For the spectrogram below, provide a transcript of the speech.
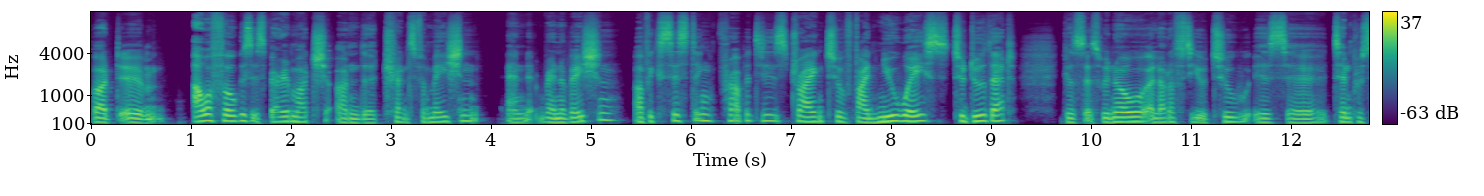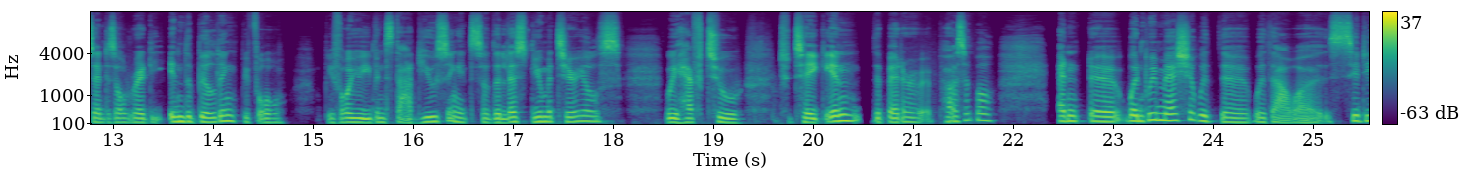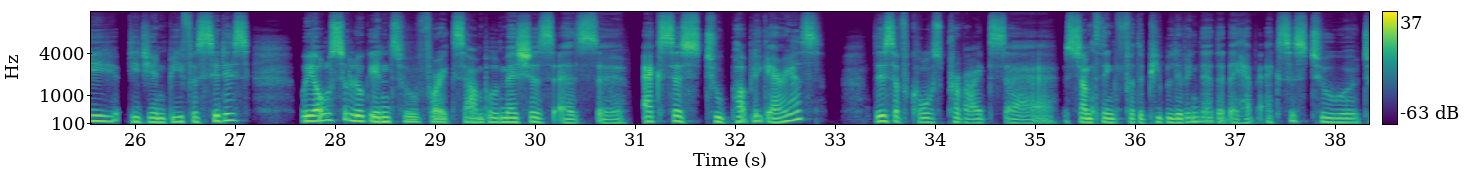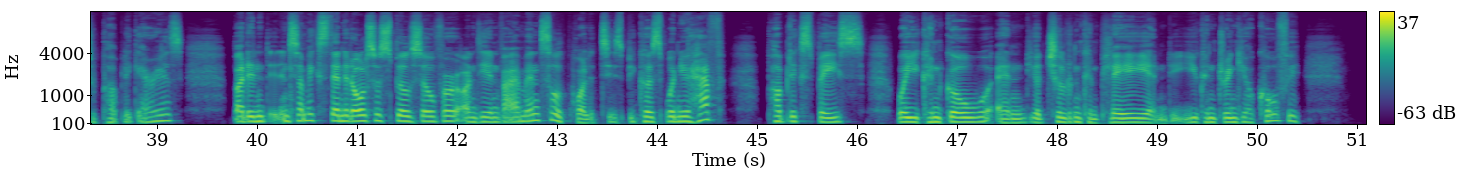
But um, our focus is very much on the transformation and renovation of existing properties, trying to find new ways to do that. Because as we know, a lot of CO2 is uh, 10% is already in the building before before you even start using it. So the less new materials we have to to take in, the better possible. And uh, when we measure with the with our city DGNB for cities, we also look into, for example, measures as uh, access to public areas This, of course, provides uh, something for the people living there that they have access to uh, to public areas. But in in some extent, it also spills over on the environmental qualities because when you have public space where you can go and your children can play and you can drink your coffee,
